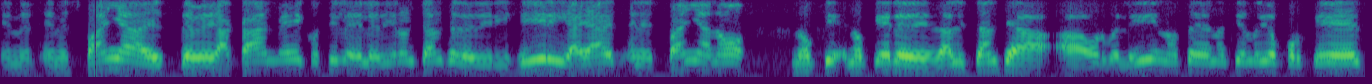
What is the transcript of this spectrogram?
en, en, España, este, acá en México sí le, dieron chance de dirigir y allá en España no no, no quiere darle chance a, Orbelín, no sé, no entiendo yo por qué es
